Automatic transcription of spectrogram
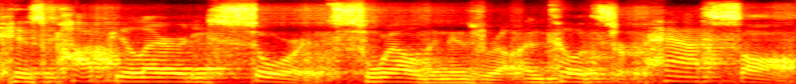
his popularity soared, it swelled in Israel until it surpassed Saul.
